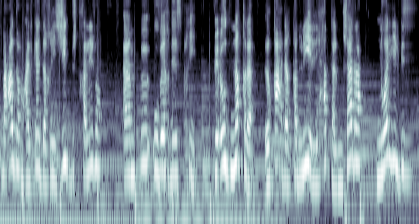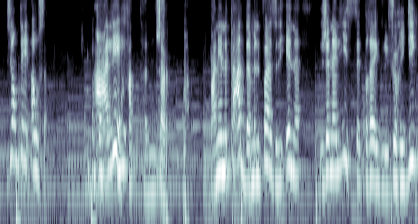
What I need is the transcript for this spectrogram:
تبعدهم على الكادر ريجيد باش تخليهم un peu ouvert d'esprit في عود نقرأ القاعدة القانونية اللي حطها المشرع نولي ال vision تاعي أوسع عليه حطها المشرع. معناها نتعدى من phase اللي أنا j'analyse cette règle juridique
